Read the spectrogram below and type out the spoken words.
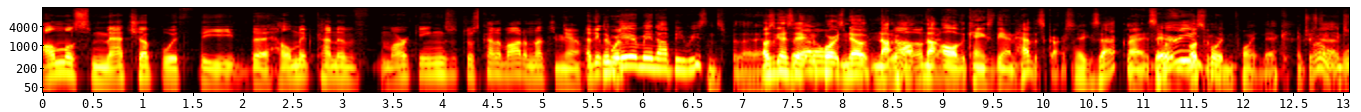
almost match up with the the helmet kind of markings, which was kind of odd. I'm not. sure. Yeah. I think There may or may not be reasons for that. I was going to say, but I don't important wanna note: not all, Oh, not all the Kangs at the end had the scars. Exactly. Right, some Very most important point, Nick. Interesting, What a- interesting.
